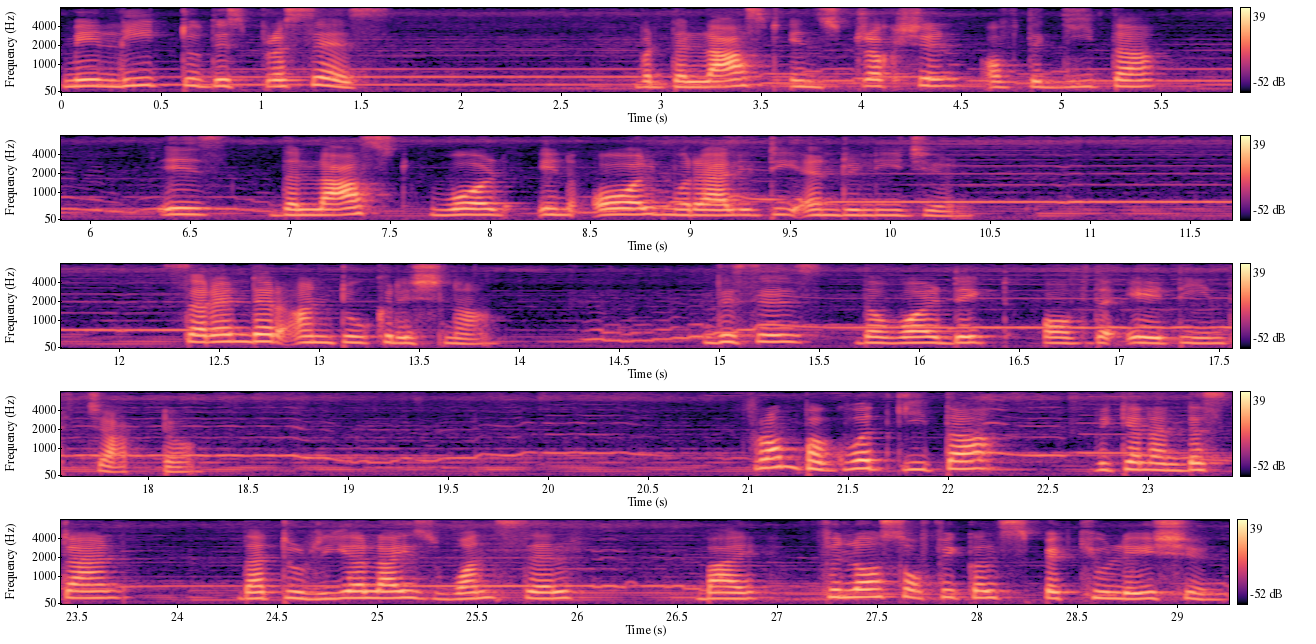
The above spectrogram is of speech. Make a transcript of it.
may lead to this process. But the last instruction of the Gita is the last word in all morality and religion. Surrender unto Krishna. This is the verdict of the 18th chapter. From Bhagavad Gita, we can understand that to realize oneself by philosophical speculation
